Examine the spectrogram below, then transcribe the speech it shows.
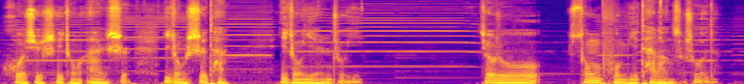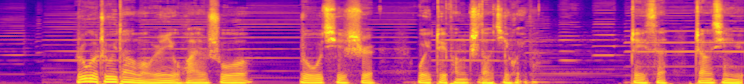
或许是一种暗示，一种试探，一种引人主义，就如。松浦弥太郎所说的：“如果注意到某人有话要说，若无其事，为对方制造机会吧。”这次，张馨予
